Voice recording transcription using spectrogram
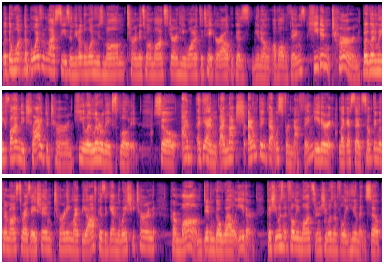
But the one the boy from last season, you know, the one whose mom turned into a monster and he wanted to take her out because, you know, of all the things. He didn't turn, but when, when he finally tried to turn, he literally exploded. So I'm again, I'm not sure. I don't think that was for nothing. Either, like I said, something with her monsterization turning might be off because again, the way she turned her mom didn't go well either because she wasn't fully monster and she wasn't fully human. So,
